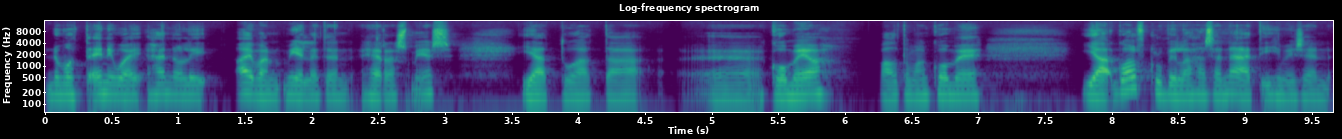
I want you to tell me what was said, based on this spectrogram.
no, mutta anyway, hän oli aivan mieletön herrasmies ja tuota, komea, valtavan komea. Ja golfklubillahan sä näet ihmisen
